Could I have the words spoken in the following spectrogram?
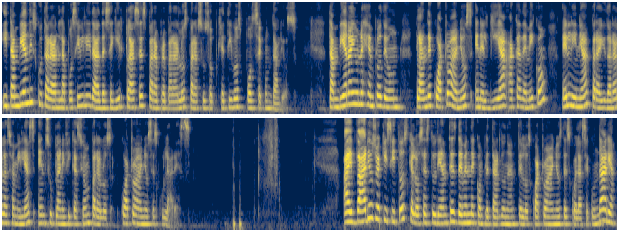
Y también discutirán la posibilidad de seguir clases para prepararlos para sus objetivos postsecundarios. También hay un ejemplo de un plan de cuatro años en el guía académico en línea para ayudar a las familias en su planificación para los cuatro años escolares. Hay varios requisitos que los estudiantes deben de completar durante los cuatro años de escuela secundaria.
